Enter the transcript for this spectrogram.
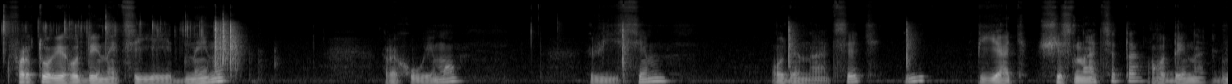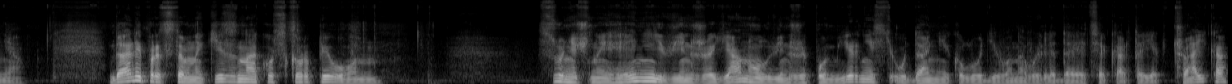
фартові години цієї днини рахуємо 8, 11 і 5, 16 година дня. Далі представники знаку Скорпіон. Сонячний геній, він же Янгол, він же помірність. У даній колоді вона виглядає ця карта як чайка,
